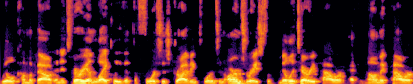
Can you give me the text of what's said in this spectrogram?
will come about. And it's very unlikely that the forces driving towards an arms race for military power, economic power,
